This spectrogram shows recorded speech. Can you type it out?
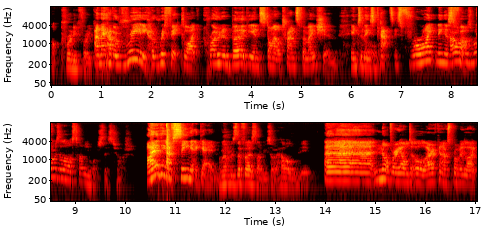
are pretty freaky. and they have a really horrific, like Cronenbergian style transformation into these cats. It's frightening as How fuck. was, when was the last time you watched this, Josh? I don't think I've seen it again. When was the first time you saw it? How old were you? Uh, not very old at all. I reckon I was probably like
